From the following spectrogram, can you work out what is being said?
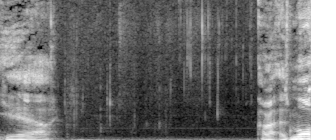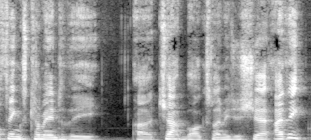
Yeah. All right, as more things come into the uh, chat box, let me just share. I think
